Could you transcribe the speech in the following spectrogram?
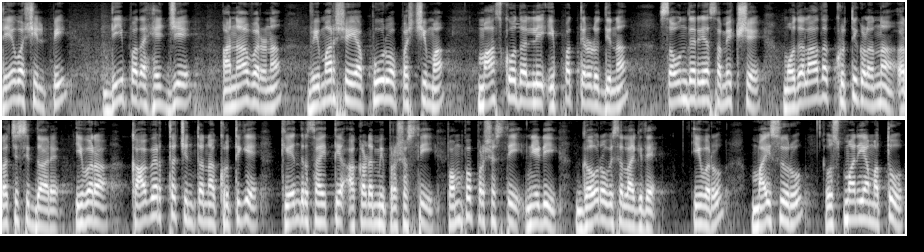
ದೇವಶಿಲ್ಪಿ, ದೀಪದ ಹೆಜ್ಜೆ, ಅನಾವರಣ, ವಿಮರ್ಶೆಯ ಪೂರ್ವ ಪಶ್ಚಿಮ, ಮಾಸ್ಕೋದಲ್ಲಿ ಇಪ್ಪತ್ತೆರಡು ದಿನ ಸೌಂದರ್ಯ ಸಮೀಕ್ಷೆ ಮೊದಲಾದ ಕೃತಿಗಳನ್ನು ರಚಿಸಿದ್ದಾರೆ. ಇವರ ಕಾವ್ಯರ್ಥ ಚಿಂತನ ಕೃತಿಗೆ ಕೇಂದ್ರ ಸಾಹಿತ್ಯ ಅಕಾಡೆಮಿ ಪ್ರಶಸ್ತಿ, ಪಂಪ ಪ್ರಶಸ್ತಿ ನೀಡಿ ಗೌರವಿಸಲಾಗಿದೆ. ಇವರು ಮೈಸೂರು, ಉಸ್ಮಾನಿಯಾ ಮತ್ತು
